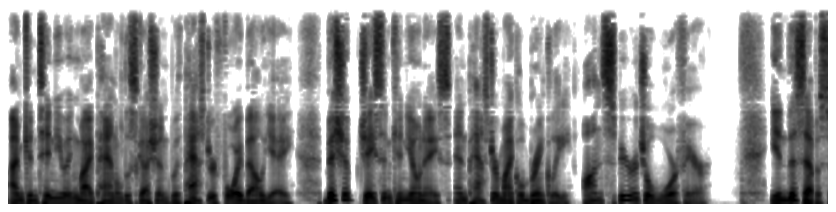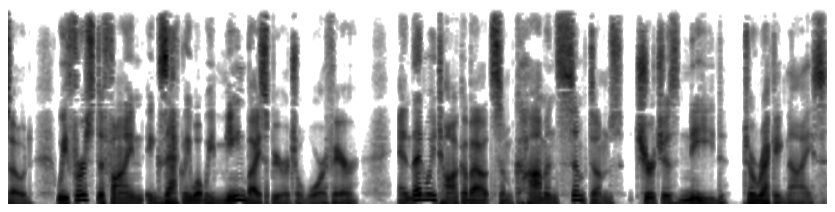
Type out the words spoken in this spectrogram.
I'm continuing my panel discussion with Pastor Foye Belyea, Bishop Jayson Quiñones, and Pastor Michael Brinkley on spiritual warfare. In this episode, we first define exactly what we mean by spiritual warfare, and then we talk about some common symptoms churches need to recognize.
